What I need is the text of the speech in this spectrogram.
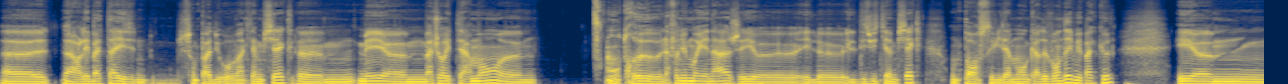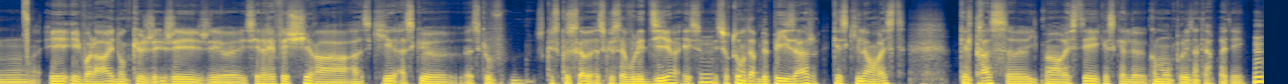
alors les batailles ne sont pas du, au XXe siècle euh, mais euh, majoritairement euh, entre la fin du Moyen Âge et, et le, XVIIIe siècle. On pense évidemment aux guerres de Vendée, mais pas que. Et, et, et, voilà. Et donc j'ai essayé de réfléchir à, à, ce qui, à ce que, à ce que, ce que, ce que ça, ce que ça voulait dire, et, mm. et surtout en termes de paysage, qu'est-ce qu'il en reste quelles traces euh, il peut en rester et qu'est-ce qu'elle, comment on peut les interpréter? Mmh.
